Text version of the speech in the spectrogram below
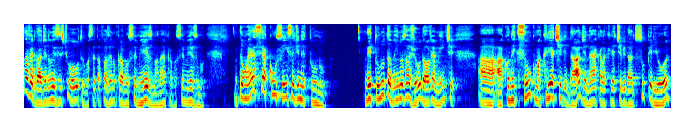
na verdade não existe o outro, você está fazendo para você mesma, né? Para você mesmo. Então essa é a consciência de Netuno. Netuno também nos ajuda, obviamente, a, a, conexão com uma criatividade, né, aquela criatividade superior,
